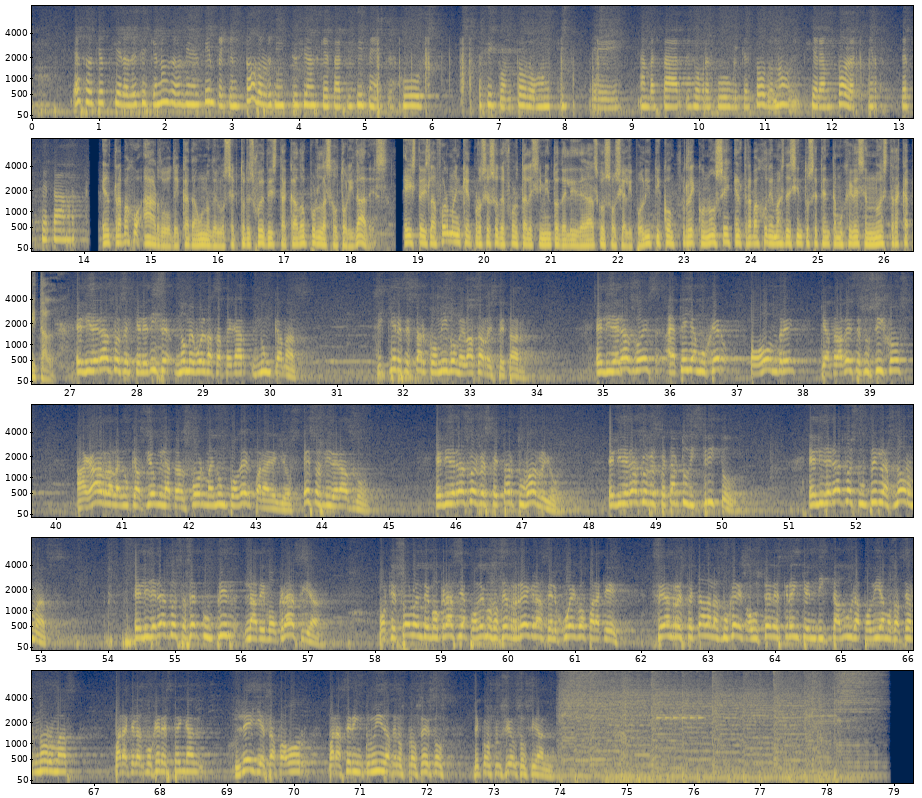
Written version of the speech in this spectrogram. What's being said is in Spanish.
eso yo quiero decir, que no se olviden siempre que en todas las instituciones que participen en este curso, así con todo municipio de ambas partes, obras públicas, todo, ¿no? Quisiéramos todas las sepamos. El trabajo arduo de cada uno de los sectores fue destacado por las autoridades. Esta es la forma en que el proceso de fortalecimiento del liderazgo social y político reconoce el trabajo de más de 170 mujeres en nuestra capital. El liderazgo es el que le dice, no me vuelvas a pegar nunca más. Si quieres estar conmigo, me vas a respetar. El liderazgo es aquella mujer o hombre que a través de sus hijos agarra la educación y la transforma en un poder para ellos. Eso es liderazgo. El liderazgo es respetar tu barrio. El liderazgo es respetar tu distrito. El liderazgo es cumplir las normas. El liderazgo es hacer cumplir la democracia, porque solo en democracia podemos hacer reglas del juego para que sean respetadas las mujeres. ¿O ustedes creen que en dictadura podíamos hacer normas para que las mujeres tengan leyes a favor para ser incluidas en los procesos de construcción social?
